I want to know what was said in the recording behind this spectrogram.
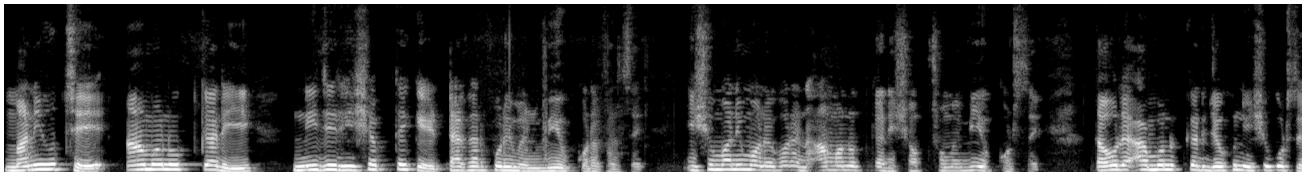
মানি হচ্ছে আমানতকারী নিজের হিসাব থেকে টাকার পরিমাণ বিয়োগ করে ফেলছে। ইস্যু মানি মনে করেন আমানতকারী সবসময় বিয়োগ করছে। তাহলে আমানতকারী যখন ইস্যু করছে,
